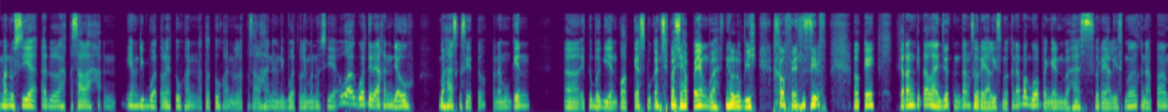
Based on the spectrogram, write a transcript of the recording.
manusia adalah kesalahan yang dibuat oleh Tuhan atau Tuhan adalah kesalahan yang dibuat oleh manusia wah gue tidak akan jauh bahas ke situ karena mungkin uh, itu bagian podcast bukan siapa-siapa yang bahasnya lebih ofensif. Oke, okay. sekarang kita lanjut tentang surrealisme. Kenapa gue pengen bahas surrealisme? Kenapa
